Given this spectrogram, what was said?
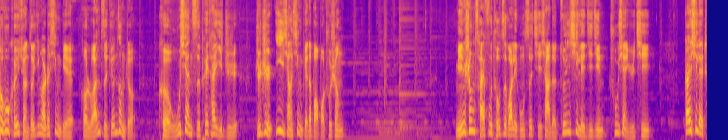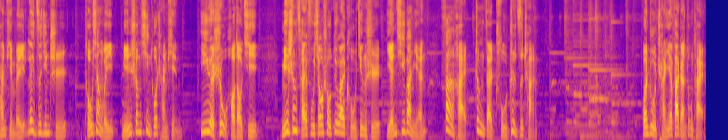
客户可以选择婴儿的性别和卵子捐赠者，可无限次胚胎移植，直至异向性别的宝宝出生。民生财富投资管理公司旗下的尊系列基金出现逾期，该系列产品为类资金池，投向为民生信托产品，一月十五号到期。民生财富销售对外口径是延期半年，泛海正在处置资产。关注产业发展动态。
